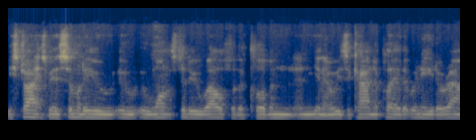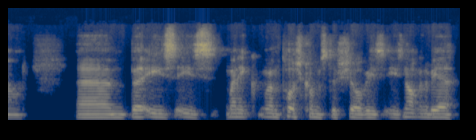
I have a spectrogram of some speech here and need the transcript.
He strikes me as somebody who, who, who wants to do well for the club, and, and you know, he's the kind of player that we need around. Um, but he's he's when it when push comes to shove, he's he's not going to be a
